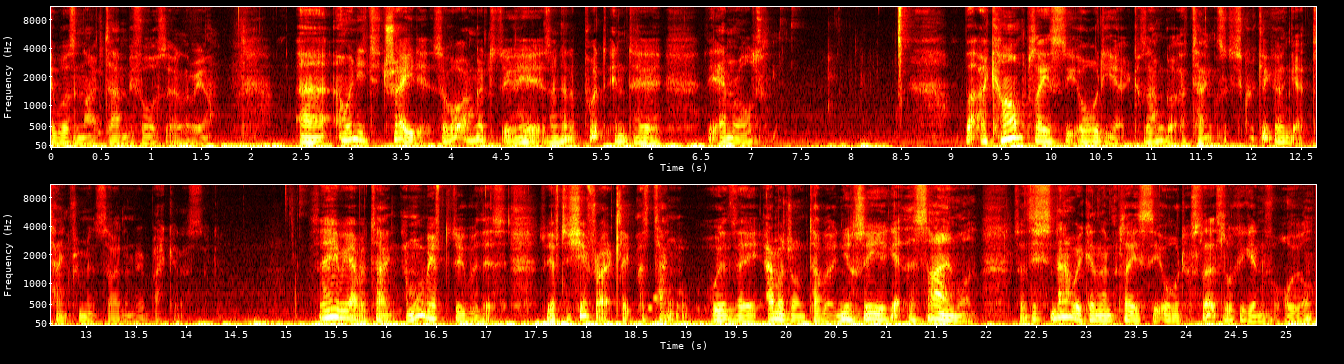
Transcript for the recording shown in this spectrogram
it was a night time before, so there we are. Uh, and we need to trade it. So what I'm going to do here is I'm going to put into the emerald, but I can't place the order yet because I haven't got a tank. So just quickly go and get a tank from inside and be back in a second. So here we have a tank, and what we have to do with this, so we have to shift right click this tank with the Amadron tablet, and you'll see you get the cyan one. So this is now we can then place the order. So let's look again for oil.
